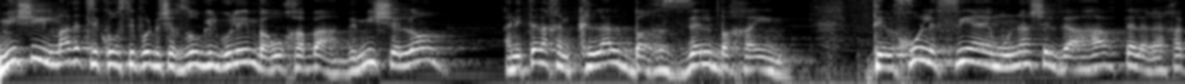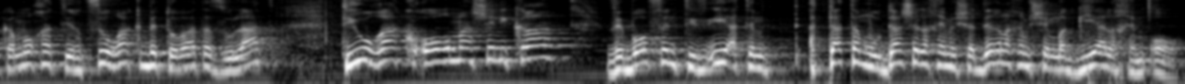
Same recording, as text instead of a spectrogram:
מי שילמד אצלי קורס טיפול בשחזור גלגולים, ברוך הבא. ומי שלא, אני אתן לכם כלל ברזל בחיים. תלכו לפי האמונה של ואהבת לרעך כמוך, תרצו רק בטובת הזולת, תהיו רק אור מה שנקרא, ובאופן טבעי אתם, התת המודע שלכם משדר לכם שמגיע לכם אור.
